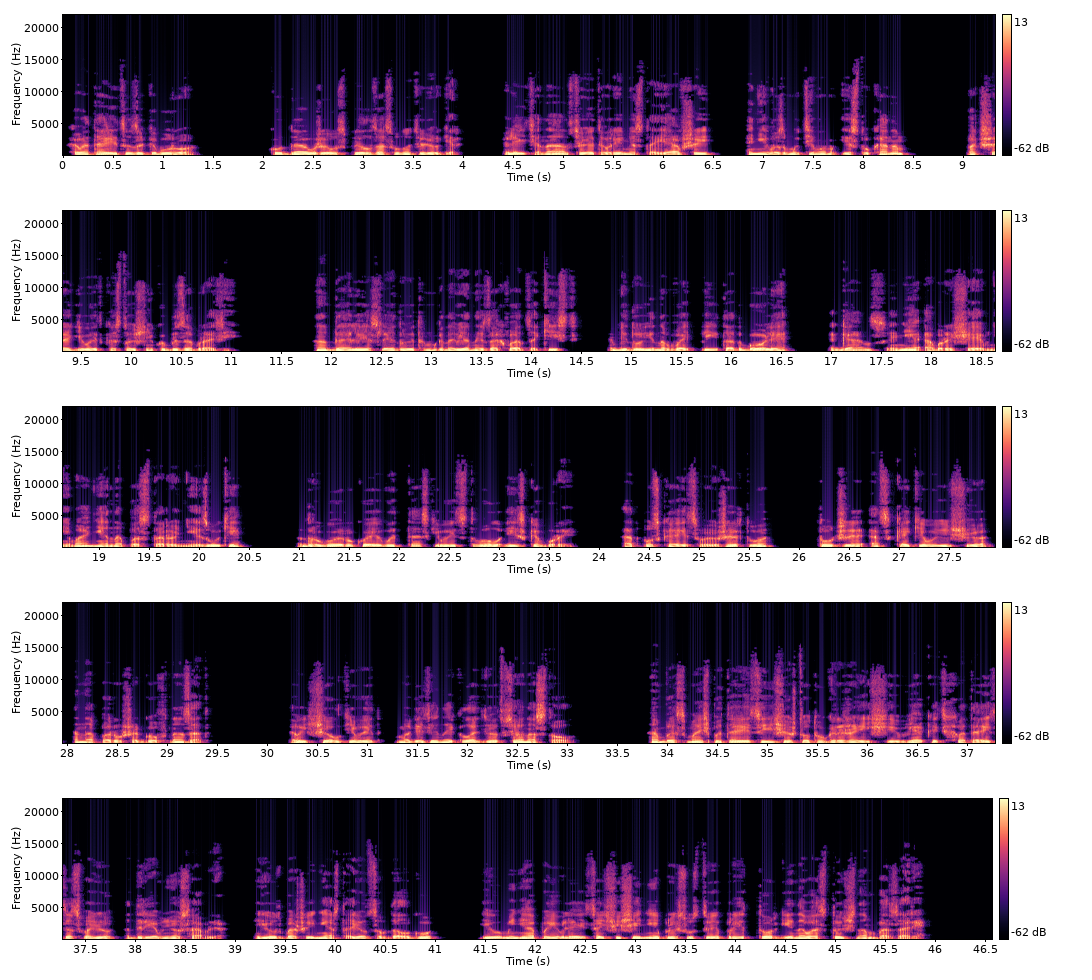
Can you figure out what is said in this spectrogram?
хватается за кобуру. куда уже успел засунуть люгер. Лейтенант, все это время стоявший невозмутимым истуканом, подшагивает к источнику безобразий. Далее следует мгновенный захват за кисть, бедуин вопит от боли, Ганс, не обращая внимания на посторонние звуки, другой рукой вытаскивает ствол из кобуры, отпускает свою жертву, тут же отскакивающую на пару шагов назад. Выщелкивает магазин и кладет все на стол. Басмач пытается еще что-то угрожающее вякать, хватаясь за свою древнюю саблю. Юзбаши не остается в долгу, и у меня появляется ощущение присутствия при торге на Восточном базаре.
